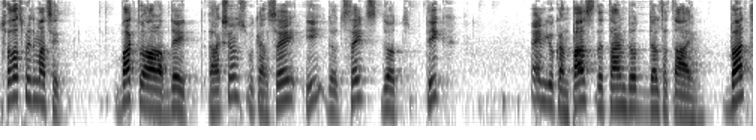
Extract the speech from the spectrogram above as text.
So that's pretty much it. Back to our update actions, we can say e.states.tick and you can pass the time.delta time. But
